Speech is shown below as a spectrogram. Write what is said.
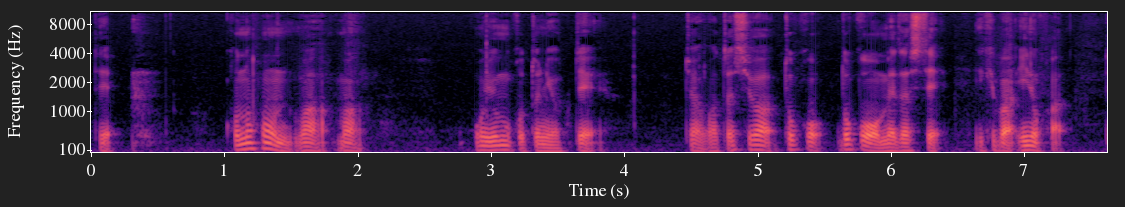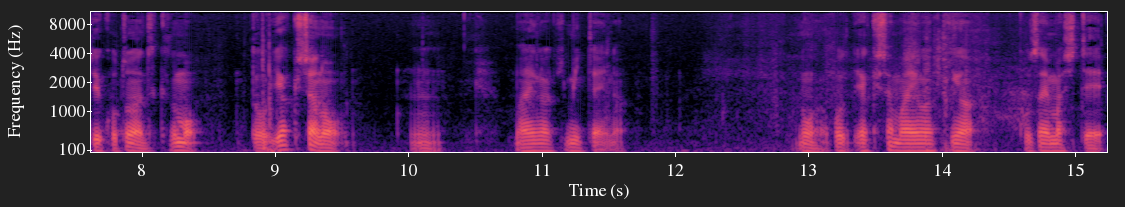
でこの本はまあを読むことによってじゃあ私はどこどこを目指していけばいいのかということなんですけどもと役者の、うん、前書きみたいなのが役者前書きがございまして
